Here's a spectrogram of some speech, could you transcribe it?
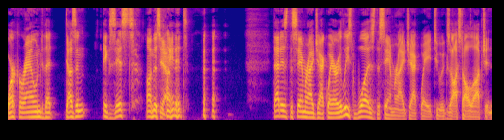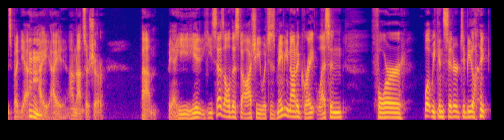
workaround that doesn't exist on this Yeah. planet. that is the samurai jack way, or at least was the samurai jack way to exhaust all options. But yeah, Mhm. I, I I'm not so sure. Um, yeah, he he he says all this to Ashi, which is maybe not a great lesson for what we consider to be like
